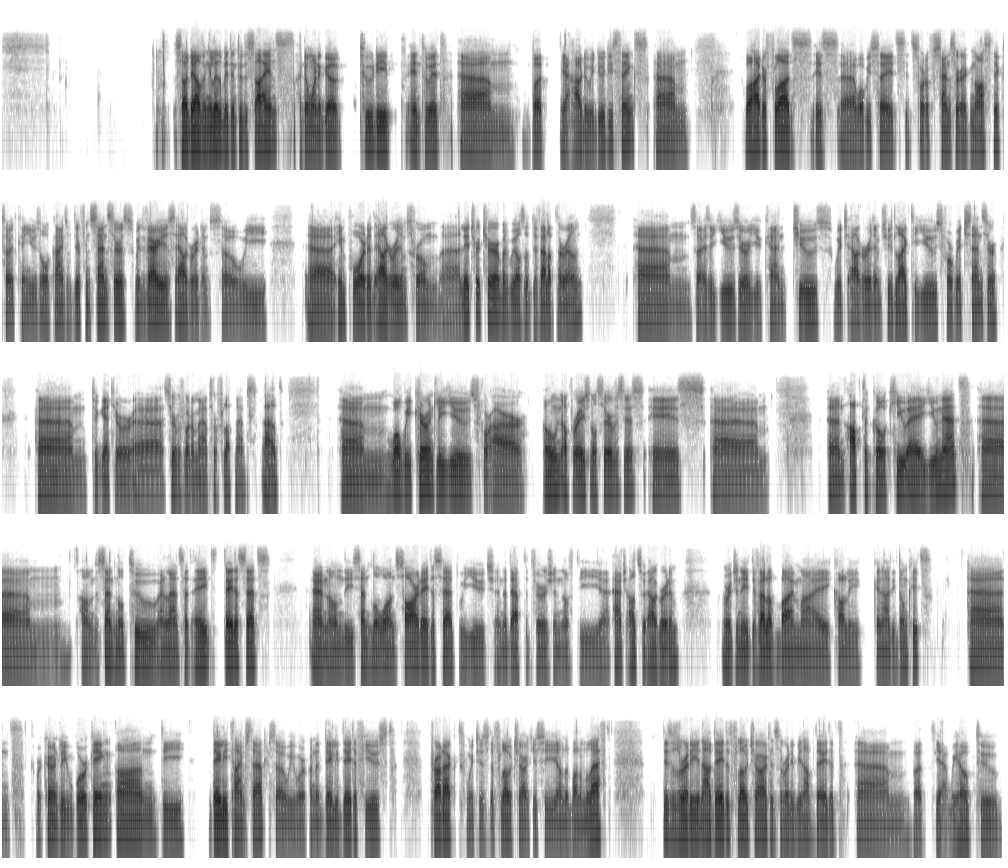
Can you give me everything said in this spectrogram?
So delving a little bit into the science, I don't want to go too deep into it, um, but yeah, how do we do these things? Um, well, HYDRAFloods is uh, what we say it's it's sort of sensor agnostic, so it can use all kinds of different sensors with various algorithms. So we uh, imported algorithms from uh, literature, but we also developed our own. Um, so as a user, you can choose which algorithms you'd like to use for which sensor um, to get your uh, surface water maps or flood maps out. Um, what we currently use for our own operational services is um, an optical QA UNet um, on the Sentinel-2 and Landsat 8 datasets. And on the Sentinel-1 SAR dataset, we use an adapted version of the uh, Edge-Otsu algorithm, originally developed by my colleague Gennady Donchyts. And we're currently working on the daily time step. So we work on a daily data fused product, which is the flow chart you see on the bottom left. This is already an outdated flow chart. It's already been updated. Um, but yeah, we hope to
